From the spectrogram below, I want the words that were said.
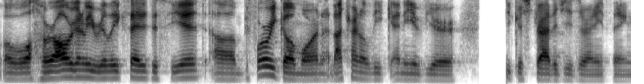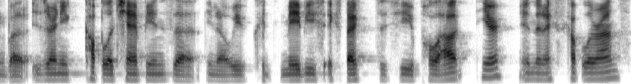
well, we're all going to be really excited to see it. Um, before we go more, I'm not trying to leak any of your secret strategies or anything, but is there any couple of champions that you know we could maybe expect to see you pull out here in the next couple of rounds?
